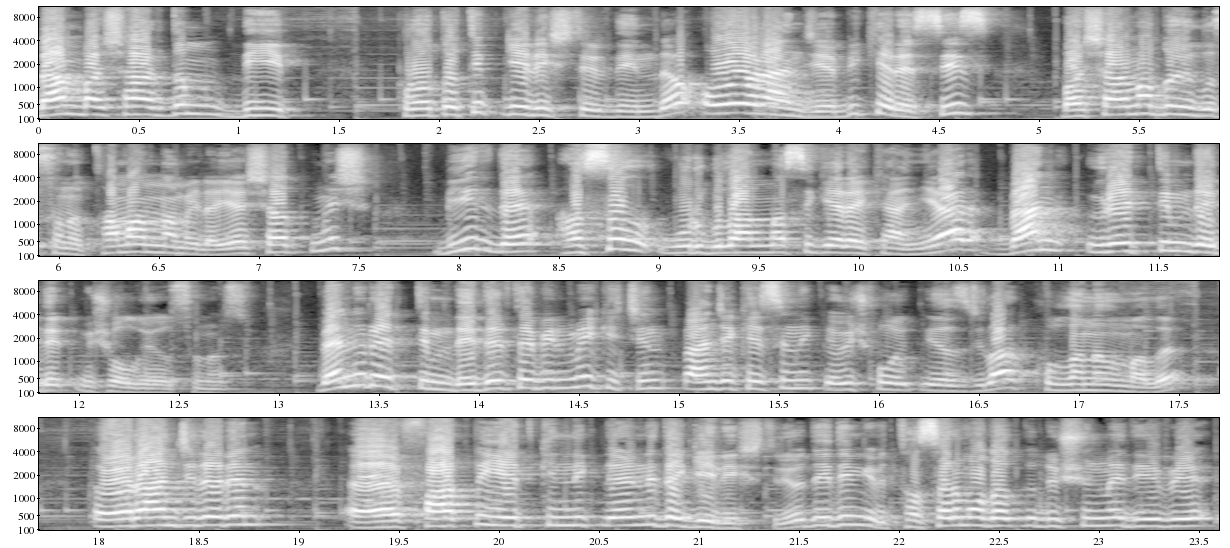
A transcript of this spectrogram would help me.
Ben başardım deyip prototip geliştirdiğinde o öğrenciye bir kere siz başarma duygusunu tam anlamıyla yaşatmış, bir de asıl vurgulanması gereken yer ben ürettim dedirtmiş oluyorsunuz. Ben ürettim dedirtebilmek için bence kesinlikle 3 boyutlu yazıcılar kullanılmalı. Öğrencilerin e, farklı yetkinliklerini de geliştiriyor. Dediğim gibi tasarım odaklı düşünme diye bir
